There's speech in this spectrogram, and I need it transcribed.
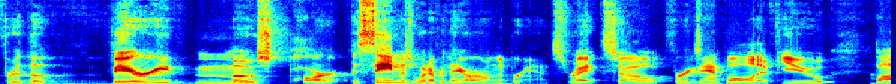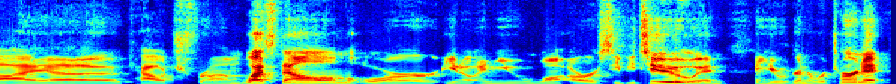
for the very most part the same as whatever they are on the brands, right? So, for example, if you buy a couch from West Elm or, you know, and you want or CB2 and you're going to return it,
